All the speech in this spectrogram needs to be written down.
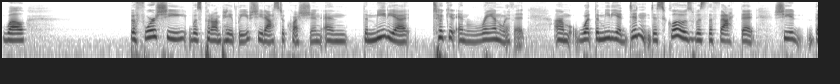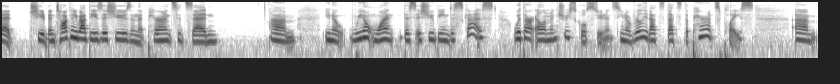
Well, before she was put on paid leave, she'd asked a question, and the media took it and ran with it. Um, what the media didn't disclose was the fact that she had that she had been talking about these issues, and that parents had said. Um, you know, we don't want this issue being discussed with our elementary school students. You know, really, that's that's the parents' place. Um,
